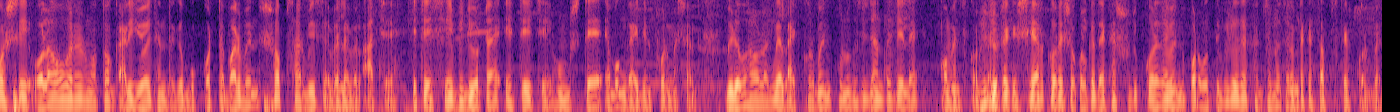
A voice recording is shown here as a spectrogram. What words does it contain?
বসে ওলা ওভারের মতো গাড়িও এখান থেকে বুক করতে পারবেন। সব সার্ভিস অ্যাভেলেবেল আছে। এটাই সেই ভিডিওটা এটাই সেই হোমস্টে এবং গাইড ইনফরমেশন ভিডিও ভালো লাগলে লাইক করবেন। কোনো কিছু জানতে চাইলে কমেন্টস করবেন। ভিডিওটাকে শেয়ার করে সকলকে দেখার সুযোগ করে দেবেন। পরবর্তী ভিডিও দেখার জন্য চ্যানেলটাকে সাবস্ক্রাইব করবেন।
